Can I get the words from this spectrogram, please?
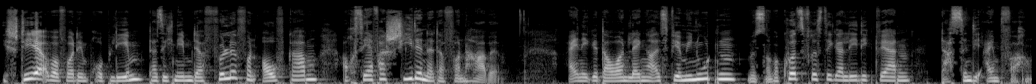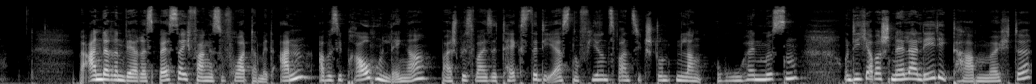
Ich stehe aber vor dem Problem, dass ich neben der Fülle von Aufgaben auch sehr verschiedene davon habe. Einige dauern länger als vier Minuten, müssen aber kurzfristig erledigt werden. Das sind die einfachen. Bei anderen wäre es besser, ich fange sofort damit an, aber sie brauchen länger, beispielsweise Texte, die erst noch 24 Stunden lang ruhen müssen und die ich aber schnell erledigt haben möchte,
